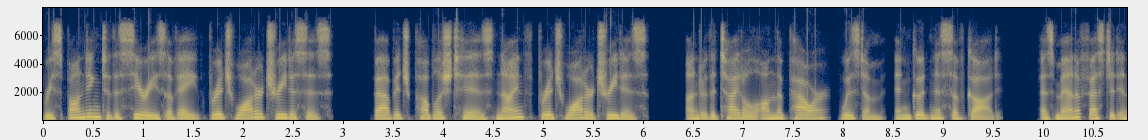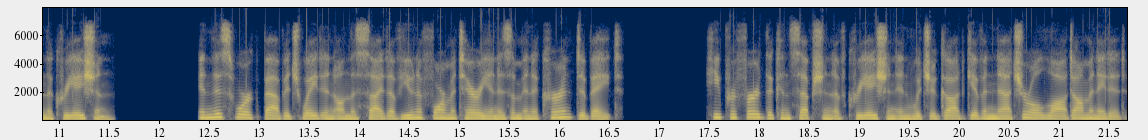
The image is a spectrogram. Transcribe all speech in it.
responding to the series of eight Bridgewater treatises, Babbage published his ninth Bridgewater treatise, under the title On the Power, Wisdom, and Goodness of God, as manifested in the creation. In this work Babbage weighed in on the side of uniformitarianism in a current debate. He preferred the conception of creation in which a God-given natural law dominated,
